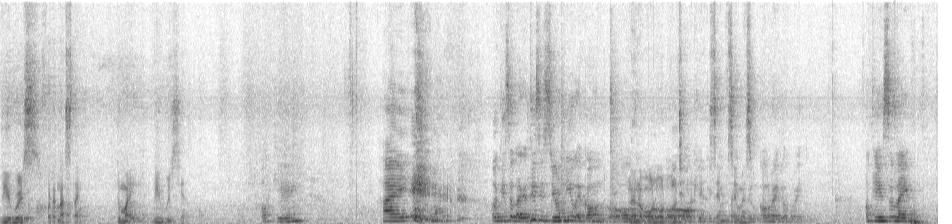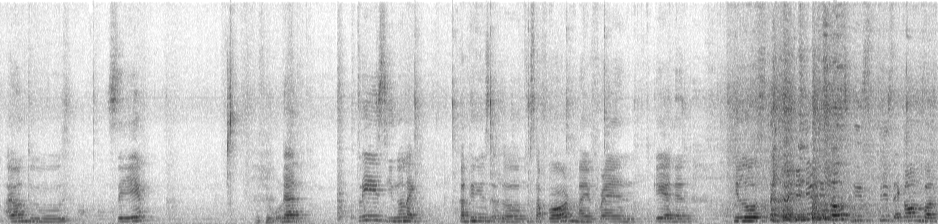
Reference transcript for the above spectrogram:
viewers for the last time? To my viewers, yeah. Okay. Hi. okay, so like this is your new account or all? No, no, all, all, all Oh, channel. okay, yeah. okay, same, okay, same fine, as. fine. All right, all right. Okay, so like I want to say A few words. That please, you know, like continue uh, to support my friend. Okay, and then he lost, he nearly lost this his account, but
